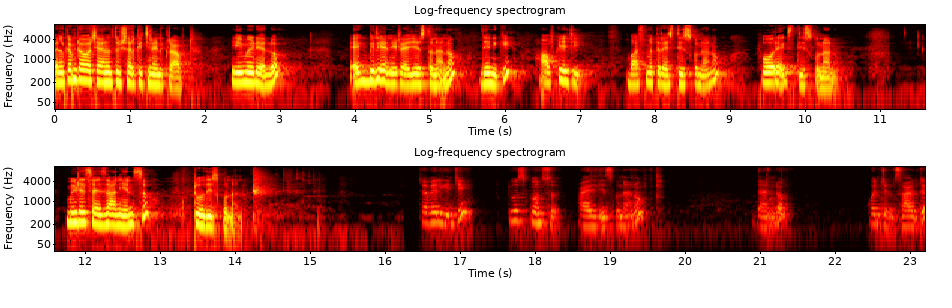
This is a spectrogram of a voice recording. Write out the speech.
Welcome to our channel Tushar kitchen and craft. ఈ వీడియోలో ఎగ్ బిర్యానీ ట్రై చేస్తున్నాను. దీనికి హాఫ్ కేజీ బాస్మతి రైస్ తీసుకున్నాను. ఫోర్ ఎగ్స్ తీసుకున్నాను. మీడియం సైజ్ ఆనియన్స్ టూ తీసుకున్నాను. స్టవ్ వెలిగించి టూ స్పూన్స్ ఆయిల్ తీసుకున్నాను. దానిలో కొంచెం సాల్ట్.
